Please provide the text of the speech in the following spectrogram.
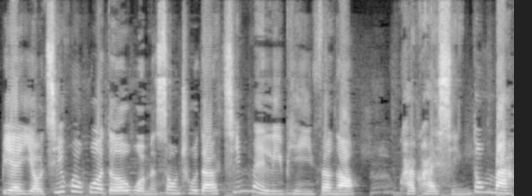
便有机会获得我们送出的精美礼品一份哦！快快行动吧！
